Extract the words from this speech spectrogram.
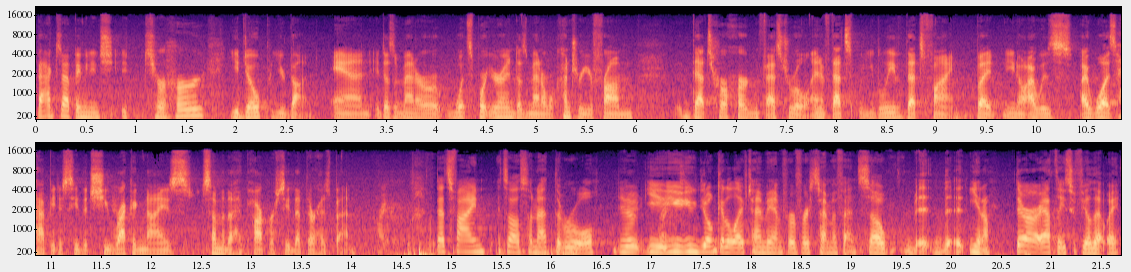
backed up. I mean, to her, you dope, you're done, and it doesn't matter what sport you're in, doesn't matter what country you're from that's her hard and fast rule. And if that's what you believe that's fine. But you know i was i was happy to see that she recognized some of the hypocrisy that there has been. Right. That's fine. It's also not the rule. You you, right. you don't get a lifetime ban for a first time offense. So you know there are athletes who feel that way.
